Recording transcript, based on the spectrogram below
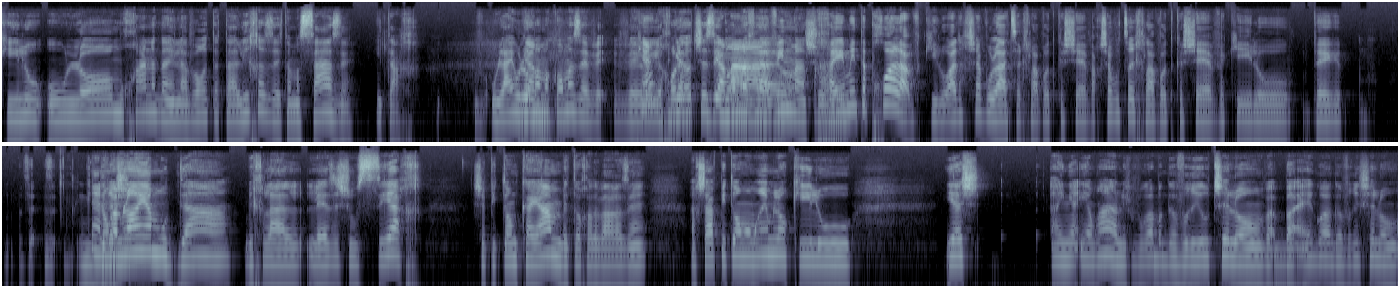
שכאילו הוא לא מוכן עדיין לעבור את התהליך הזה, את המסע הזה, איתך. אולי הוא לא גם- במקום הזה, ו- כן, ויכול גם- להיות שזה יגרום לך להבין משהו. החיים התהפכו עליו, כאילו, עד עכשיו הוא לא היה צריך לעבוד קשה, ועכשיו הוא צריך לעבוד קשה, וכאילו, זה... זה, זה כן, הוא גם לא היה מודע בכלל לאיזשהו שיח שפתאום קיים בתוך הדבר הזה. עכשיו פתאום אומרים לו, כאילו, יש... היא אמרה, לפגוע בגבריות שלו, באגו הגברי שלו.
